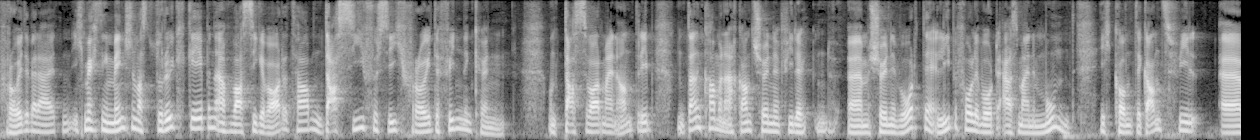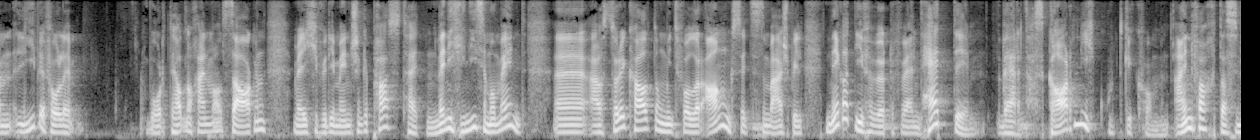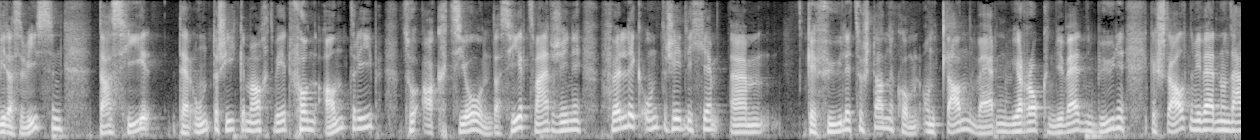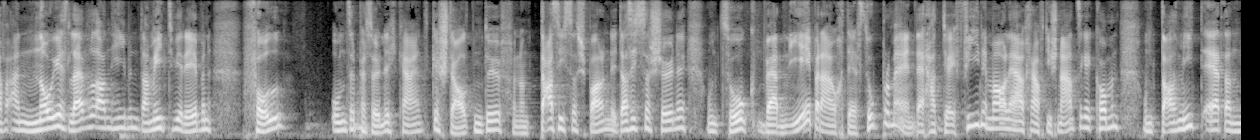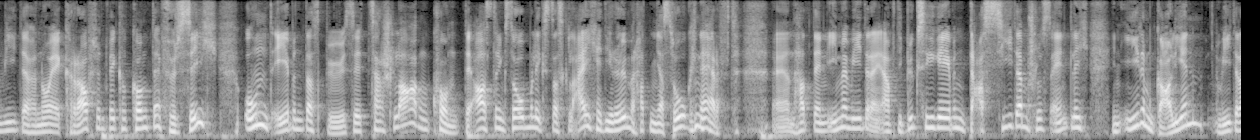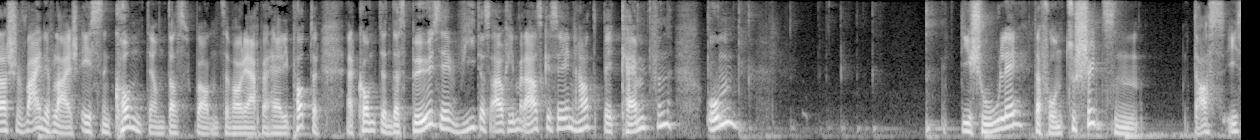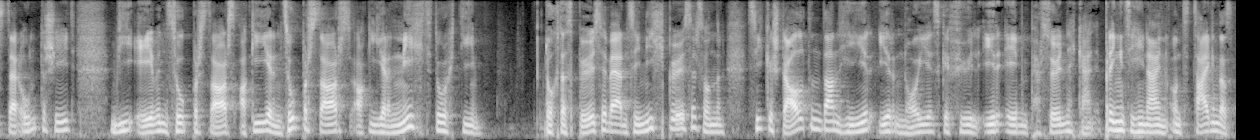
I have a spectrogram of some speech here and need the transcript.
Freude bereiten. Ich möchte den Menschen was zurückgeben, auf was sie gewartet haben, dass sie für sich Freude finden können. Und das war mein Antrieb. Und dann kamen auch ganz schöne, viele ähm, schöne Worte, liebevolle Worte aus meinem Mund. Ich konnte ganz viel ähm, liebevolle Worte halt noch einmal sagen, welche für die Menschen gepasst hätten. Wenn ich in diesem Moment äh, aus Zurückhaltung mit voller Angst jetzt zum Beispiel negative Wörter verwendet hätte, wäre das gar nicht gut gekommen. Einfach, dass wir das wissen, dass hier der Unterschied gemacht wird von Antrieb zu Aktion, dass hier zwei verschiedene völlig unterschiedliche ähm, Gefühle zustande kommen. Und dann werden wir rocken. Wir werden die Bühne gestalten. Wir werden uns auf ein neues Level anheben, damit wir eben voll unsere Persönlichkeit gestalten dürfen. Und das ist das Spannende, das ist das Schöne. Und so werden eben auch der Superman, der hat ja viele Male auch auf die Schnauze gekommen und damit er dann wieder neue Kraft entwickeln konnte für sich und eben das Böse zerschlagen konnte. Asterix Obelix das Gleiche, die Römer hatten ja so genervt äh, und hat dann immer wieder auf die Büchse gegeben, dass sie dann schlussendlich in ihrem Gallien wieder das Schweinefleisch essen konnte. Und das Ganze war war ja auch bei Harry Potter. Er konnte das Böse, wie das auch immer ausgesehen hat, bekämpfen, um die Schule davon zu schützen. Das ist der Unterschied, wie eben Superstars agieren. Superstars agieren nicht durch die durch das Böse werden sie nicht böser, sondern sie gestalten dann hier ihr neues Gefühl, ihr eben Persönlichkeit, bringen sie hinein und zeigen das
